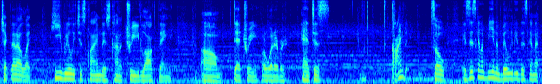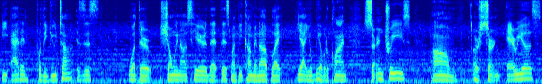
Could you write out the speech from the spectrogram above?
Check that out. Like, he really just climbed this kind of tree log thing um, dead tree or whatever, and just climbed it. So, is this gonna be an ability that's gonna be added for the Utah? Is this what they're showing us here that this might be coming up? Like, yeah, you'll be able to climb certain trees um, or certain areas,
